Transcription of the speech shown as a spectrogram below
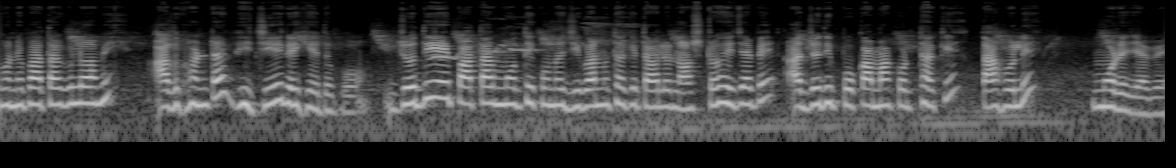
ধনে পাতাগুলো আমি আধ ঘণ্টা ভিজিয়ে রেখে দেবো। যদি এই পাতার মধ্যে কোনো জীবাণু থাকে তাহলে নষ্ট হয়ে যাবে, আর যদি পোকামাকড় থাকে তাহলে মরে যাবে।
